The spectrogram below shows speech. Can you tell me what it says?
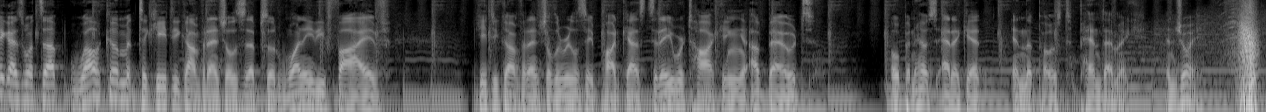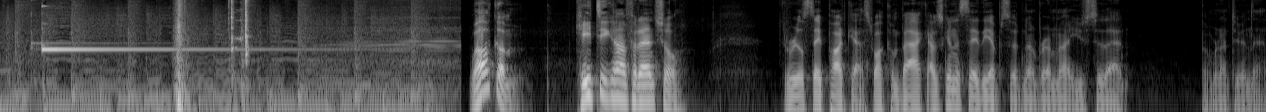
Hey guys, what's up? Welcome to KT Confidential. This is episode 185. KT Confidential, the real estate podcast. Today we're talking about open house etiquette in the post pandemic. Enjoy. Welcome, KT Confidential, the real estate podcast. Welcome back. I was going to say the episode number. I'm not used to that, but we're not doing that.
